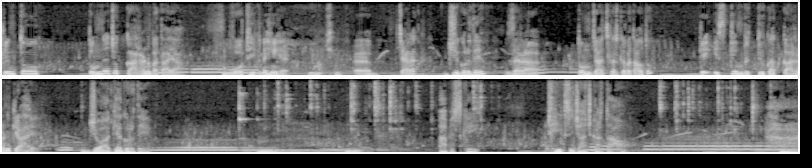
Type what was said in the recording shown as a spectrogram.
किंतु तुमने जो कारण बताया वो ठीक नहीं है। चरक? जी गुरुदेव। जरा तुम जाँच करके बताओ तो कि इसकी मृत्यु का कारण क्या है? जो आज्ञा गुरुदेव। हम्म, हम्म, अब इसकी ठीक से जाँच करता हूँ। हाँ,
